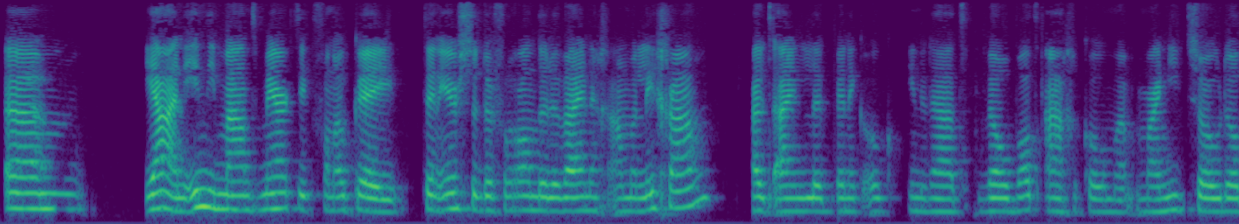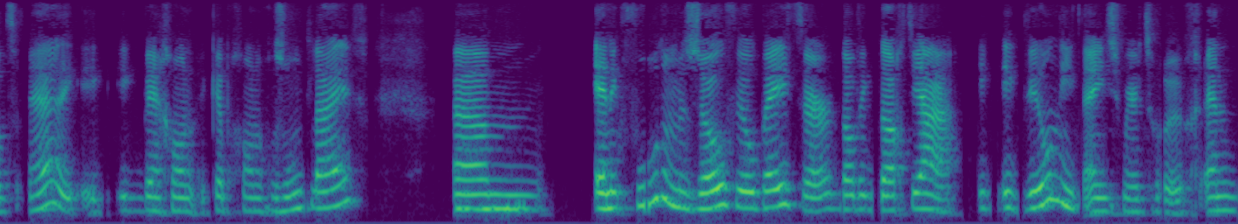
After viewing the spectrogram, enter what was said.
Um, ja, en in die maand merkte ik van oké, ten eerste er veranderde weinig aan mijn lichaam. Uiteindelijk ben ik ook inderdaad wel wat aangekomen, maar niet zo dat hè, ik, ik, ben gewoon, ik heb gewoon een gezond lijf. Um, en ik voelde me zoveel beter dat ik dacht, ja, ik, ik wil niet eens meer terug. En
